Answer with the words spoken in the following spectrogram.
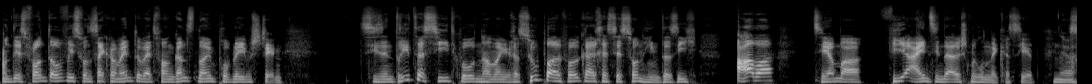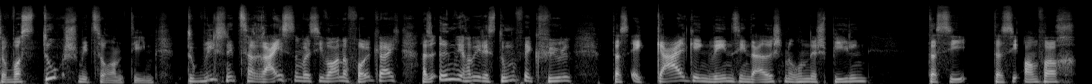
und das Front Office von Sacramento wird vor einem ganz neuen Problem stehen. Sie sind dritter Seed geworden, haben eigentlich eine super erfolgreiche Saison hinter sich, aber sie haben ein 4-1 in der ersten Runde kassiert. Ja. So, was tust du mit so einem Team? Du willst nicht zerreißen, weil sie waren erfolgreich. Also irgendwie habe ich das dumpfe Gefühl, dass egal gegen wen sie in der ersten Runde spielen, dass sie, dass sie einfach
